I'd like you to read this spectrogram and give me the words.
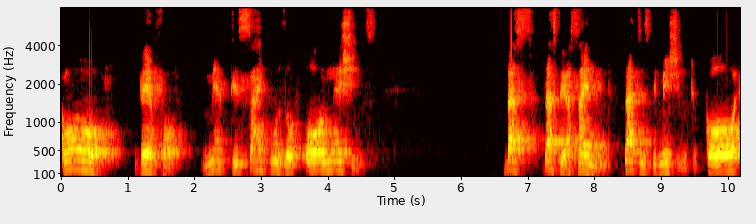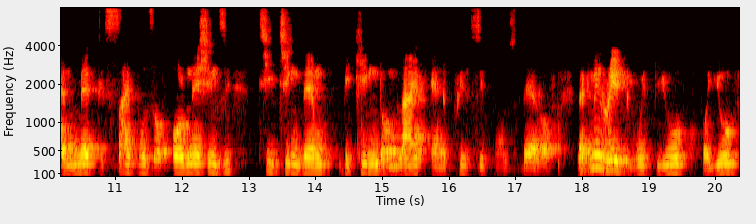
Go, therefore, make disciples of all nations. That's, that's the assignment. That is the mission to go and make disciples of all nations, teaching them the kingdom life and the principles thereof. Let me read with you for you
